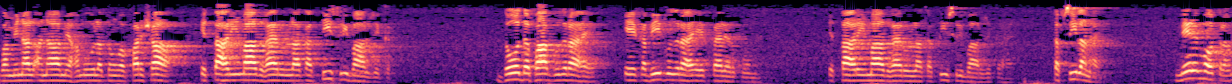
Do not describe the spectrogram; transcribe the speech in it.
وہ من النام حمولتوں و فرشا کے تحریمات غیر اللہ کا تیسری بار ذکر۔ دو دفعہ گزرا ہے، ایک ابھی گزرا ہے، ایک پہلے رقو میں۔ یہ تحریمات غیر اللہ کا تیسری بار ذکر ہے۔ تفصیل ہے۔ میرے محترم،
